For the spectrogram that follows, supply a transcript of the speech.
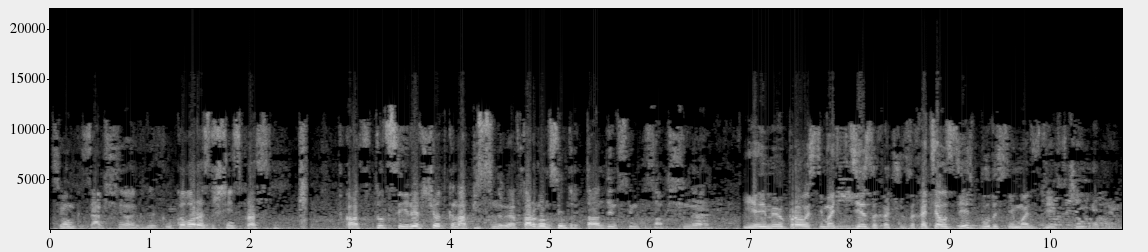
Съемка запрещена. У кого разрешение спрашивают? В Конституции РФ четко написано, в торговом центре тандем съемка запрещена. Я имею право снимать где захочу. Захотел здесь, буду снимать здесь. В чем проблема?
